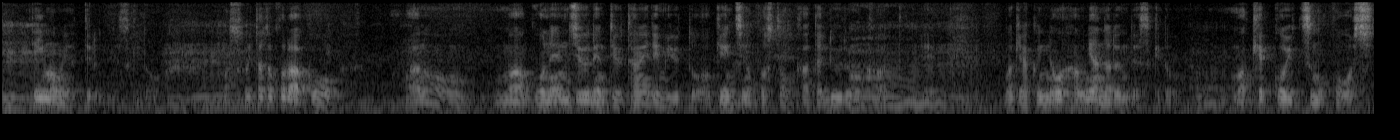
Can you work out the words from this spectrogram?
うん。で今もやってるんですけど、うん。まあ、そういったところはこうあの、まあ、5年10年という単位で見ると現地のコストも変わったりルールも変わったんで、まあ、逆にノウハウにはなるんですけど、まあ、結構いつもこうし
